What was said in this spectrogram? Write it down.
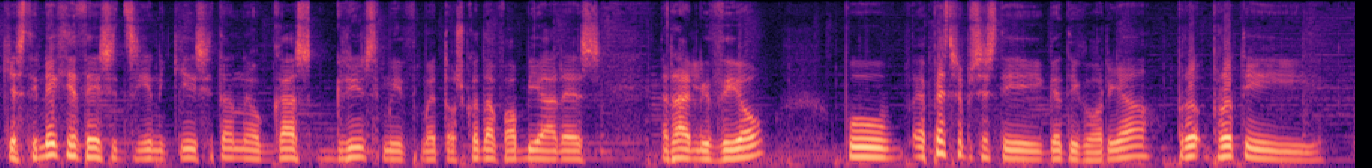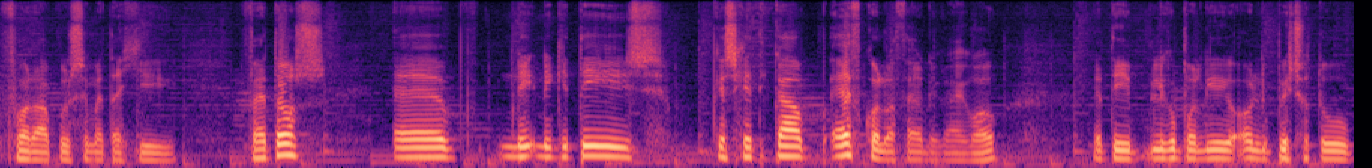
και στην έκτη θέση της γενικής ήταν ο Gus Greensmith με το Skoda Fabia RS Rally 2 που επέστρεψε στην κατηγορία πρώτη φορά που συμμεταχεί φέτος ε, νικητής και σχετικά εύκολο θα έλεγα εγώ γιατί λίγο πολύ όλοι πίσω του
